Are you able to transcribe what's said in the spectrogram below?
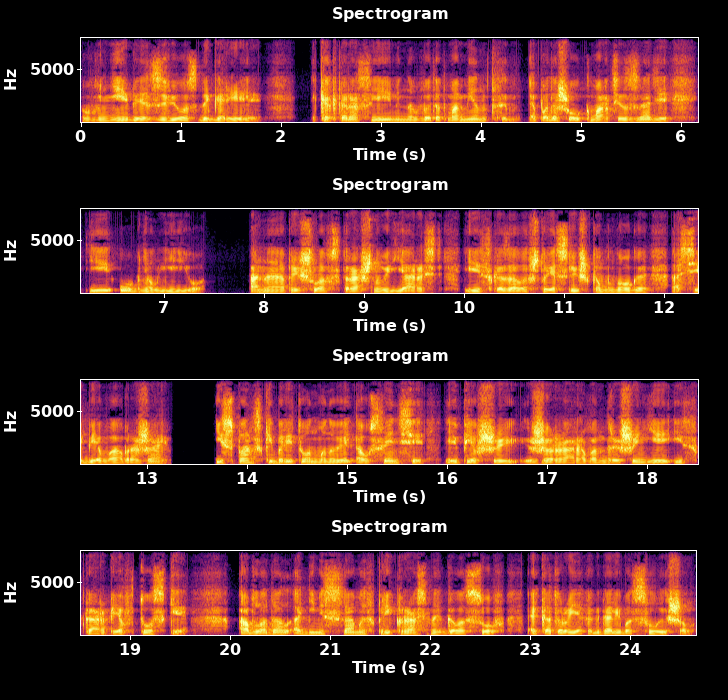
«В небе звезды горели». Как-то раз я именно в этот момент подошел к Марте сзади и обнял ее. Она пришла в страшную ярость и сказала, что я слишком много о себе воображаю. Испанский баритон Мануэль Аусенси, певший Жерара в Андре Шинье и Скарпия в Тоске, обладал одним из самых прекрасных голосов, которые я когда-либо слышал,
